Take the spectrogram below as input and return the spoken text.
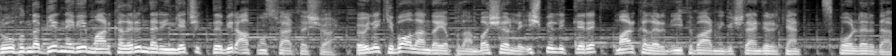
ruhunda bir nevi markaların da ringe çıktığı bir atmosfer taşıyor. Öyle ki bu alanda yapılan başarılı işbirlikleri markaların itibarını güçlendirirken sporları da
